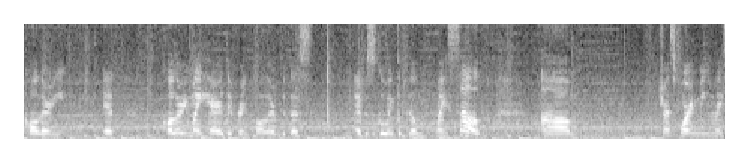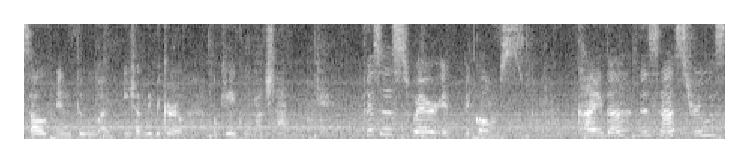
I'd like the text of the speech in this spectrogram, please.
coloring it, coloring my hair different color because I was going to film myself um, transforming myself into an Asian baby girl. Okay, go watch that. Okay. This is where it becomes kinda disastrous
